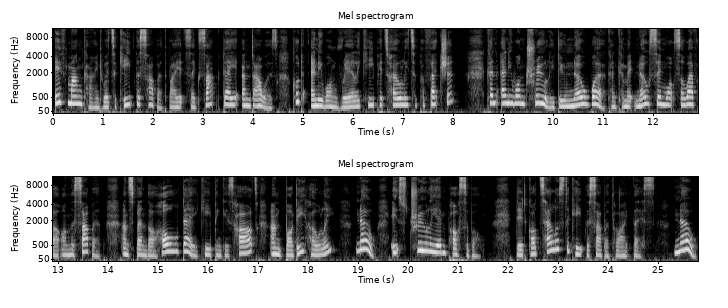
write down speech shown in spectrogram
If mankind were to keep the Sabbath by its exact day and hours, could anyone really keep it holy to perfection? Can anyone truly do no work and commit no sin whatsoever on the Sabbath and spend the whole day keeping his heart and body holy? No, it's truly impossible. Did God tell us to keep the Sabbath like this? No,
